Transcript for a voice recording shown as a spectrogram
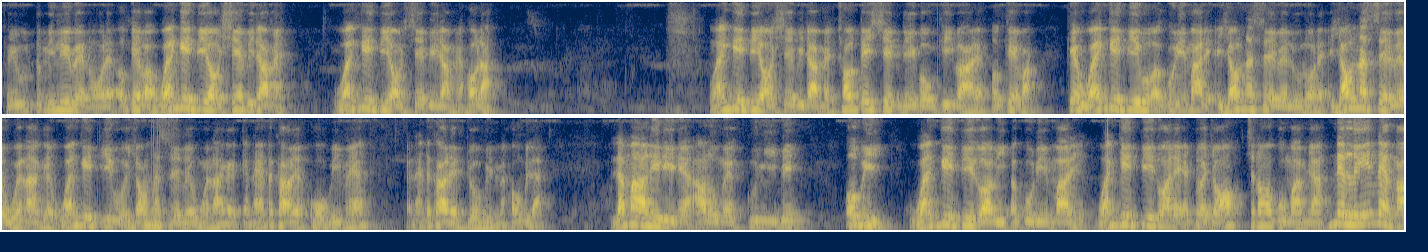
ဖေဘူးတမီလေးပဲနော်တဲ့ဟုတ်ကဲ့ပါ 1k ပြည့်အောင် share ပေးထားမယ် 1k ပြည့်အောင် share ပေးထားမယ်ဟုတ်လား 1k ပြည့်အောင် share ပေးထားမယ်6တိတ်8နေကုန်ခီးပါတဲ့ဟုတ်ကဲ့ပါကဲ 1k ပြေးဖို့အကူဒီမတွေအယောက်20ပဲလိုတော့တယ်အယောက်20ပဲဝင်လာခဲ့ 1k ပြေးဖို့အယောက်20ပဲဝင်လာခဲ့ကဏ္ဍတစ်ခါလဲអော်ပေးမယ်ကဏ္ဍတစ်ခါလဲပြောပေးမယ်ဟုတ်ပြီလားလက်မလေးတွေနဲ့အားလုံးပဲကူညီပေးဟုတ်ပြီ 1k ပြည့်သွားပြီအကူဒီမတွေ 1k ပြည့်သွားတဲ့အတွက်ကြောင့်ကျွန်တော်အကူမများနှစ်လေးနဲ့ငါ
